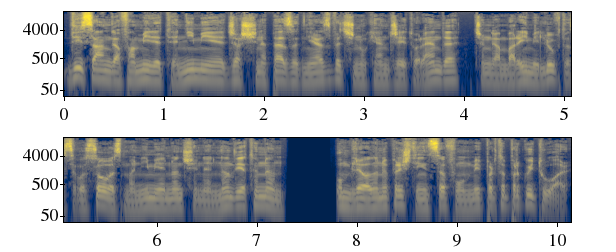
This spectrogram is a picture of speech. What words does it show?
Disa nga familjet e një mijë e gjashtëqind e pesëdhjetë njerëzve që nuk janë gjetur ende, që nga mbarimi i luftës së Kosovës më një mijë e nëntëqind e nëntëdhjetë e nëntë, u mblodhën në Prishtinë së fundmi për të përkujtuar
